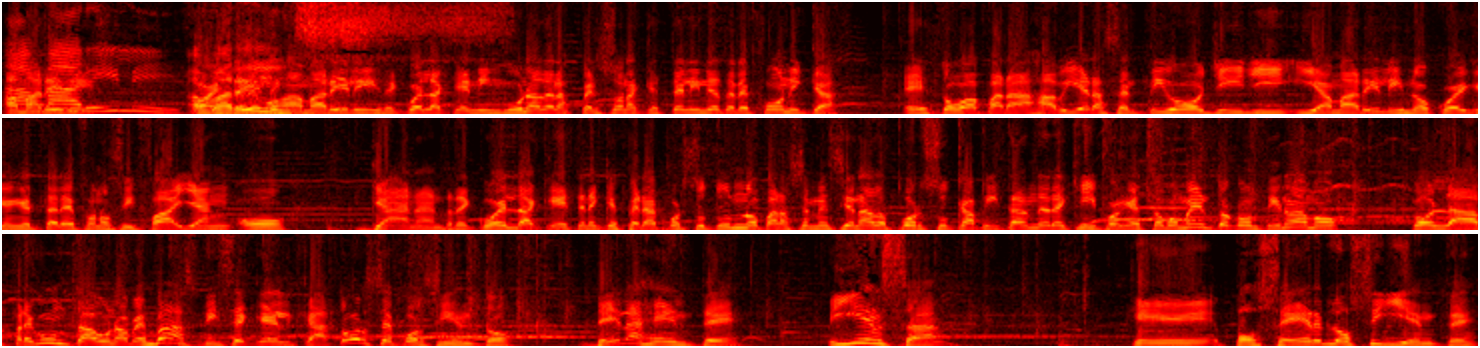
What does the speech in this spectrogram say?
Amarilis. Amarilis. Amarilis. Recuerda que ninguna de las personas que esté en línea telefónica, esto va para Javier, Acertijo, Gigi y Amarilis. No cuelguen el teléfono si fallan o ganan. Recuerda que tienen que esperar por su turno para ser mencionados por su capitán del equipo. En este momento continuamos con la pregunta una vez más. Dice que el 14% de la gente piensa que poseer lo siguiente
